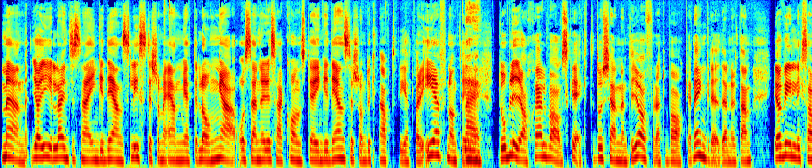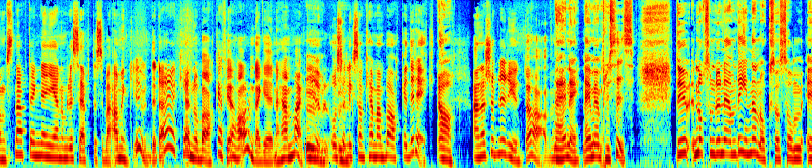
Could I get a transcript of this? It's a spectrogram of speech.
Men jag gillar inte såna här ingredienslistor som är en meter långa och sen är det så här konstiga ingredienser som du knappt vet vad det är för någonting. Nej. Då blir jag själv avskräckt. Då känner inte jag för att baka den grejen, utan jag vill liksom snabbt ägna igenom receptet och så bara, ja ah, men gud, det där kan jag nog baka, för jag har de där grejerna hemma, kul. och så liksom kan man baka direkt. Ja. Annars så blir det ju inte av. Nej, nej, nej, men precis. Du, något som du nämnde innan också, som eh,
